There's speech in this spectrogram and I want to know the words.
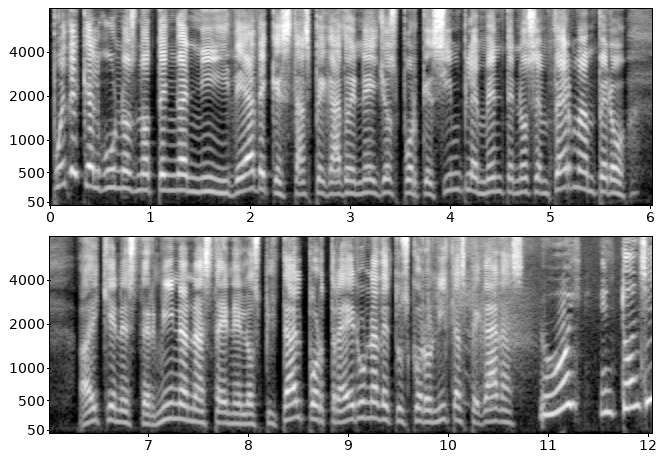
Puede que algunos no tengan ni idea de que estás pegado en ellos porque simplemente no se enferman, pero hay quienes terminan hasta en el hospital por traer una de tus coronitas pegadas. Uy, entonces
